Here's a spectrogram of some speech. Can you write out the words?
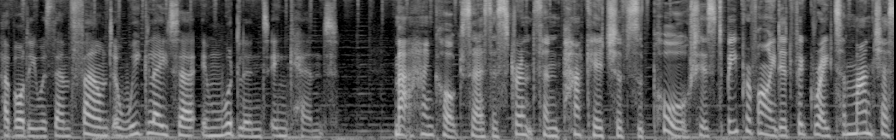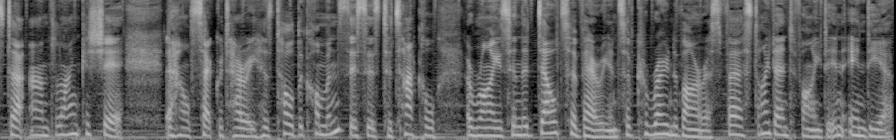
Her body was then found a week later in Woodland in Kent. Matt Hancock says a strengthened package of support is to be provided for Greater Manchester and Lancashire. The Health Secretary has told the Commons this is to tackle a rise in the Delta variant of coronavirus, first identified in India.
